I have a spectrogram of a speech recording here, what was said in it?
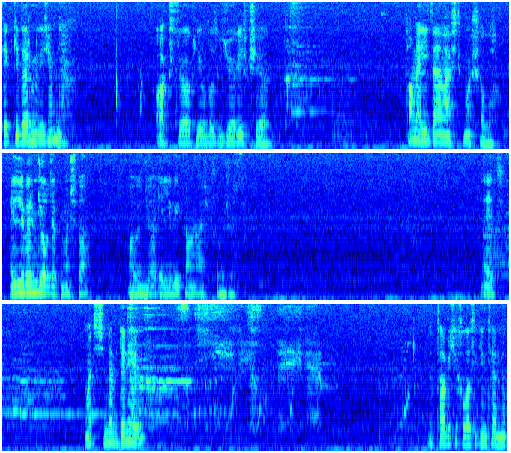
Tek gider mi diyeceğim de. Aks yok, yıldız gücü yok, hiçbir şey yok. Tam 50 tane açtık maşallah. 51. olacak maçta. Alınca 51 tane açmış olacağız. Evet. Maç içinde bir deneyelim. E, tabii ki klasik internet.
